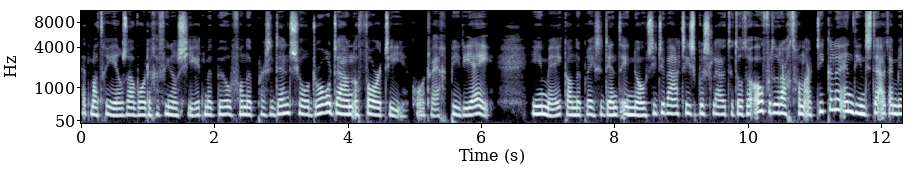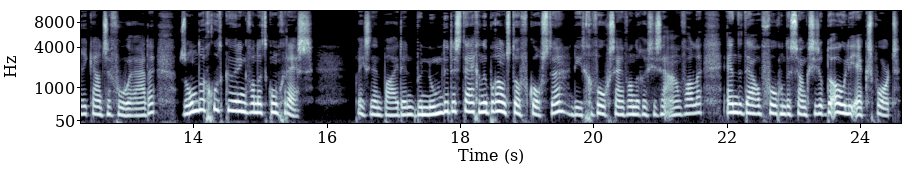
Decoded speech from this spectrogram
Het materieel zou worden gefinancierd met behulp van de Presidential Drawdown Authority, kortweg PDA. Hiermee kan de president in noodsituaties besluiten tot de overdracht van artikelen en diensten uit Amerikaanse voorraden zonder goedkeuring van het congres. President Biden benoemde de stijgende brandstofkosten, die het gevolg zijn van de Russische aanvallen, en de daaropvolgende sancties op de olie-export.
